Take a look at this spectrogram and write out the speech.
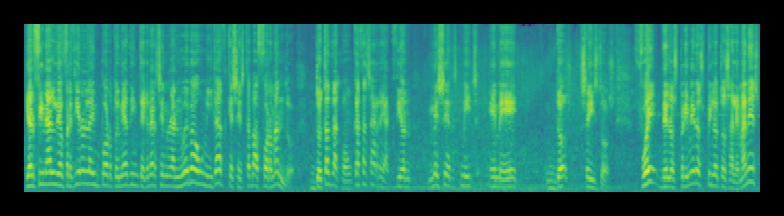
y al final le ofrecieron la oportunidad de integrarse en una nueva unidad que se estaba formando, dotada con cazas a reacción Messerschmitt ME-262. Fue de los primeros pilotos alemanes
